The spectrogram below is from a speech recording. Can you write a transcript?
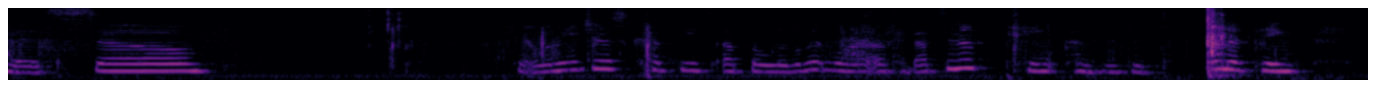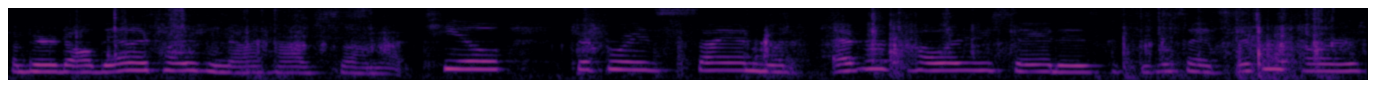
Okay, so here, let me just cut these up a little bit more. Okay, that's enough pink because it's a ton of pink compared to all the other colors. And now I have some uh, teal, turquoise, cyan, whatever color you say it is, because people say it's different colors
